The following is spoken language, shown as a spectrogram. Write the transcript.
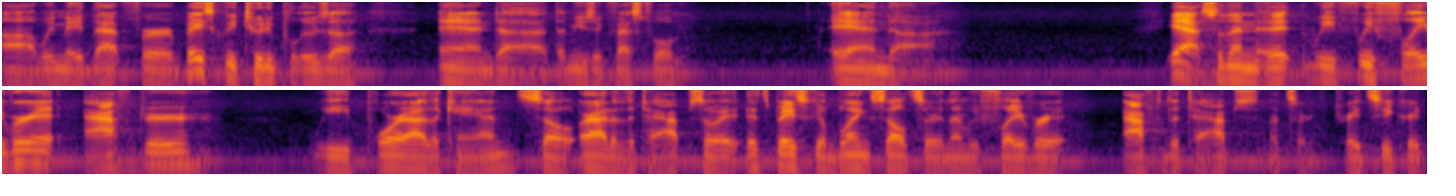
Uh, we made that for basically Tutti Palooza and uh, the music festival, and uh, yeah. So then it, we we flavor it after we pour it out of the can, so or out of the tap. So it, it's basically a blank seltzer, and then we flavor it after the taps. That's our trade secret.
